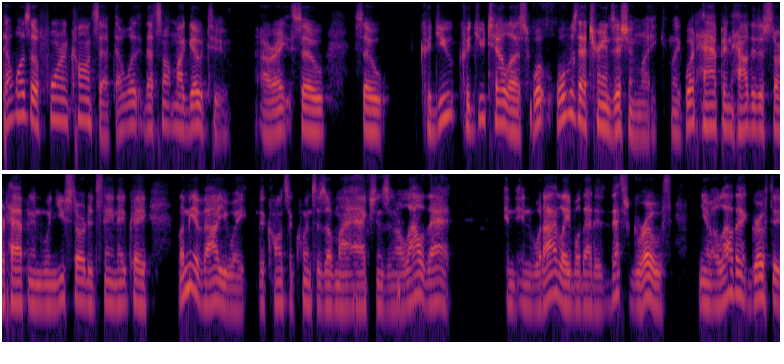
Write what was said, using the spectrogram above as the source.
that was a foreign concept. That was that's not my go-to all right? So so could you could you tell us what what was that transition like? Like what happened? How did it start happening when you started saying okay let me evaluate the consequences of my actions and allow that and, and what i label that is that's growth you know allow that growth to,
